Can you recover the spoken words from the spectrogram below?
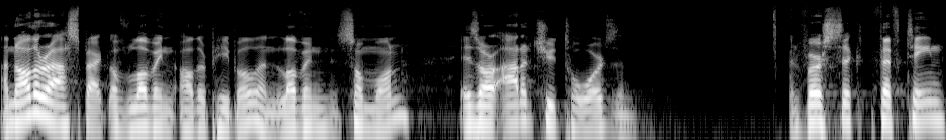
Another aspect of loving other people and loving someone is our attitude towards them. In verse 15,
